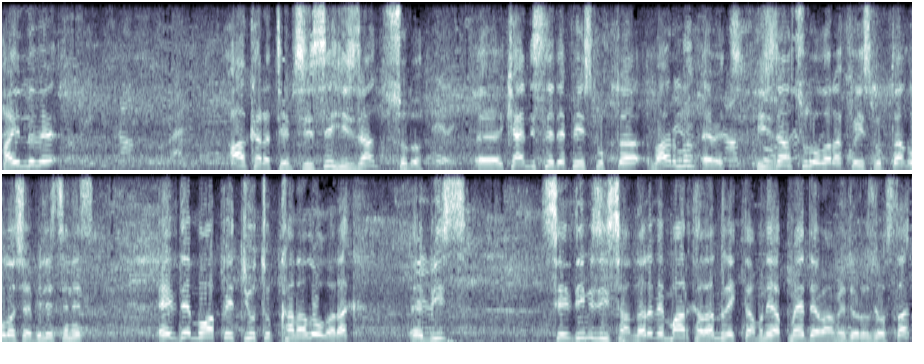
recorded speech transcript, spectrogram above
Hayırlı ve Ankara temsilcisi Hizran Sulu. Ee, kendisine de Facebook'ta var mı? Evet. Hizran Sulu olarak Facebook'tan ulaşabilirsiniz. Evde Muhabbet YouTube kanalı olarak e, biz sevdiğimiz insanları ve markaların reklamını yapmaya devam ediyoruz dostlar.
